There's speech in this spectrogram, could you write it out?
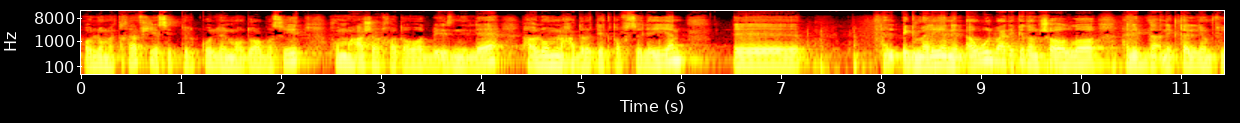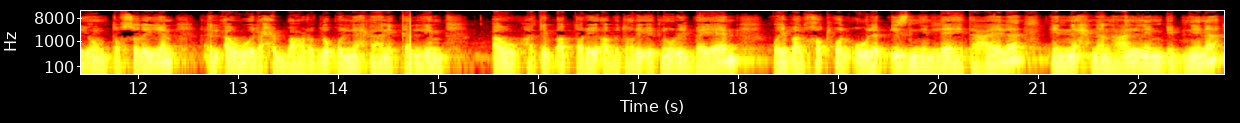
أقول له ما تخافش يا ست الكل الموضوع بسيط. هم عشر خطوات بإذن الله. هقولهم لحضرتك تفصيليا آه اجماليا الأول. بعد كده إن شاء الله هنبدأ نتكلم فيهم تفصيليا. الأول أحب أعرض لكم إن إحنا هنتكلم أو هتبقى الطريقة بطريقة نور البيان ويبقى الخطوة الأولى بإذن الله تعالى إن إحنا نعلم ابننا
